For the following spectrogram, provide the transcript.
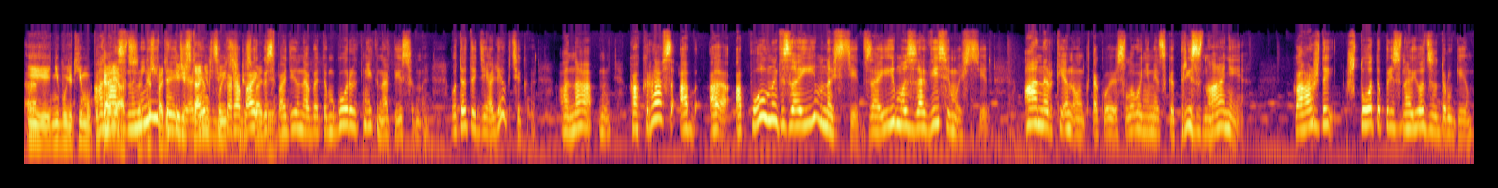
э, и не будет ему покоряться, господин перестанет быть раба господином. и господина, об этом горы книг написаны. Вот эта диалектика, она как раз об, о, о полной взаимности, взаимозависимости. Анеркенунг, такое слово немецкое, признание – Каждый что-то признает за другим.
